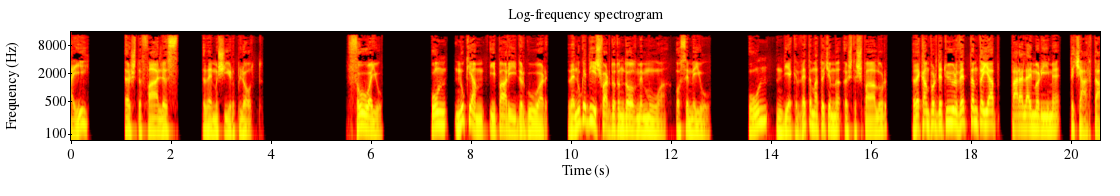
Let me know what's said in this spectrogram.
Ai është falës dhe mëshirëplotë. Thuaju, unë nuk jam i pari i dërguar dhe nuk e di çfarë do të ndodhë me mua ose me ju. Unë ndjek vetëm atë që më është shpallur dhe kam për detyrë vetëm të jap paralajmërime të qarta.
